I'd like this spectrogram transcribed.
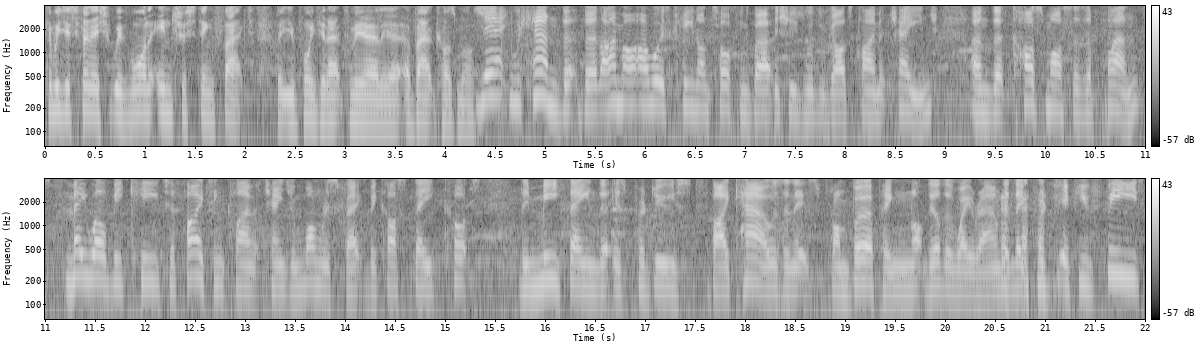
Can we just finish with one interesting fact that you pointed out to me earlier about Cosmos? Yeah, we can. That, that I'm, I'm always keen on talking about issues with regards to climate change, and that cosmos as a plant may well be key to fighting climate change in one respect because they cut the methane that is produced by cows, and it's from burping, not the other way around. And they, if you feed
